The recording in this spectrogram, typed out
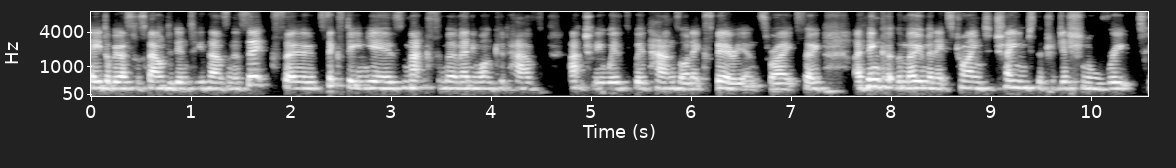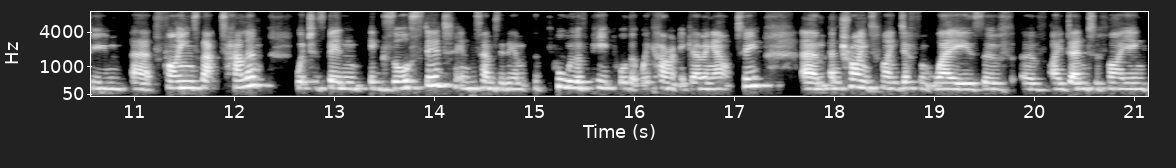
AWS was founded in 2006, so 16 years maximum anyone could have actually with, with hands-on experience, right? So I think at the moment it's trying to change the traditional route to uh, find that talent, which has been exhausted in terms of the, the pool of people that we're currently going out to, um, and trying to find different ways of, of identifying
